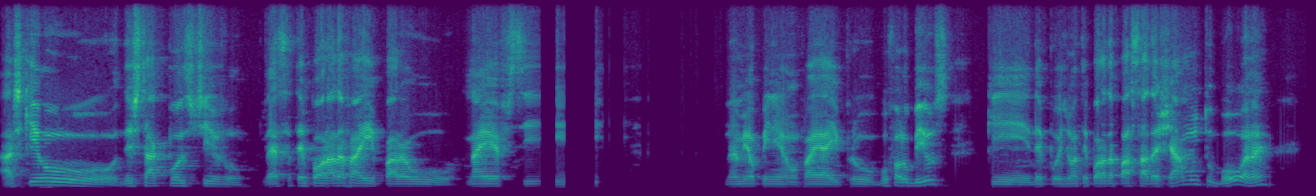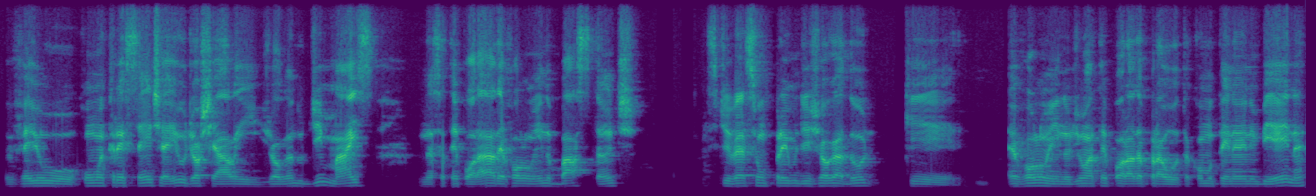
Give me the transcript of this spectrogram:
Acho que o destaque positivo dessa temporada vai para o na AFC, na minha opinião, vai aí para o Buffalo Bills, que depois de uma temporada passada já muito boa, né? Veio com uma crescente aí, o Josh Allen jogando demais nessa temporada, evoluindo bastante. Se tivesse um prêmio de jogador que evoluindo de uma temporada para outra, como tem na NBA, né?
